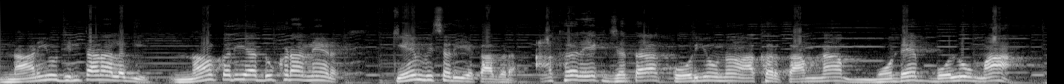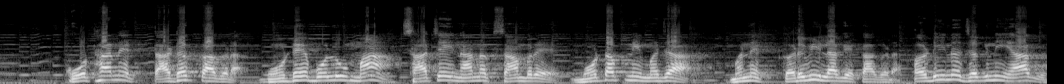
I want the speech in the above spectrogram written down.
નાણિયું ચિંતાણા લગી. ન કર્યા દુખડા નેણ, કેમ વિસરીએ કાગડા? આખર એક જતા કોળિયું ન આખર કામના, મોઢે બોલું માં. કોઠાને ટાઢક કાગડા. મોઢે બોલું, માં, સાચેય નાનક સાંભળે. મોટપની મજા. મને કડવી લાગે કાગડા. અડીન જગની આગ.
